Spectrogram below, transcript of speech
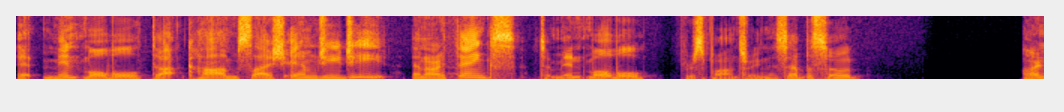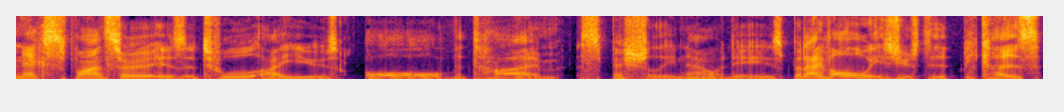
at mintmobile.com slash MGG. And our thanks to Mint Mobile for sponsoring this episode. Our next sponsor is a tool I use all the time, especially nowadays, but I've always used it because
